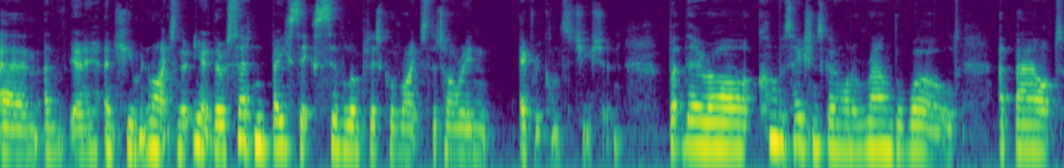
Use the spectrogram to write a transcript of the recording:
um, and, and and human rights. And there, you know there are certain basic civil and political rights that are in every constitution, but there are conversations going on around the world about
